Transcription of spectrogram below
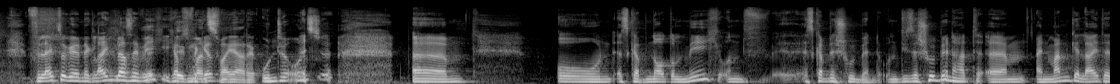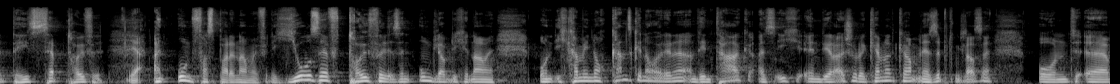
Vielleicht sogar in der gleichen Klasse wie ich. ich Irgendwann vergessen. zwei Jahre unter uns. Ähm, und es gab Nord und mich und es gab eine Schulband. Und diese Schulband hat ähm, einen Mann geleitet, der hieß Sepp Teufel. Ja. Ein unfassbarer Name, finde ich. Josef Teufel ist ein unglaublicher Name. Und ich kann mich noch ganz genau erinnern an den Tag, als ich in die Realschule Chemnat kam, in der siebten Klasse. Und äh,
